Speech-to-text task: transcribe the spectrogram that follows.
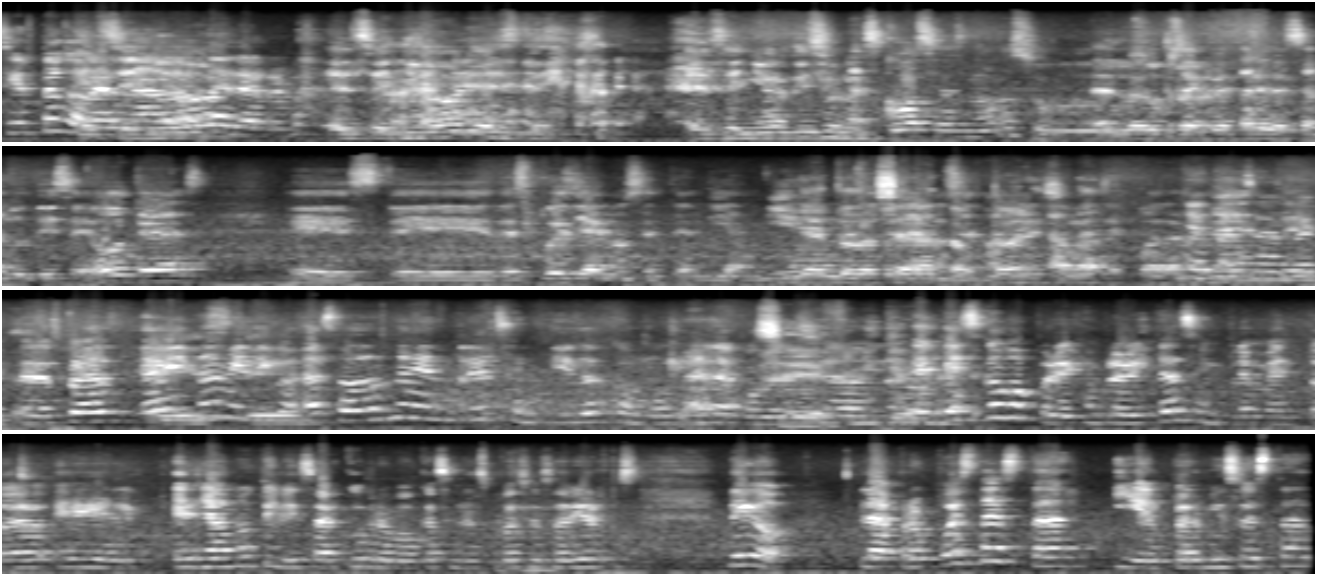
Cierto El gobernador señor, de la República. el señor, este, el señor dice unas cosas, ¿no? Su El subsecretario de salud dice otras. Este, después ya no se entendían bien. Ya todos eran se doctores, ¿no? Ya todos adecuadamente. doctores. Pero ahí también Este- digo, ¿hasta dónde entra el sentido común de la población? es como, por ejemplo, ahorita se implementó el, el ya no utilizar cubrebocas en espacios abiertos. Digo, la propuesta está y el permiso está,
